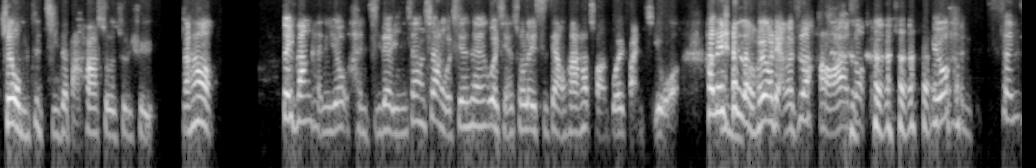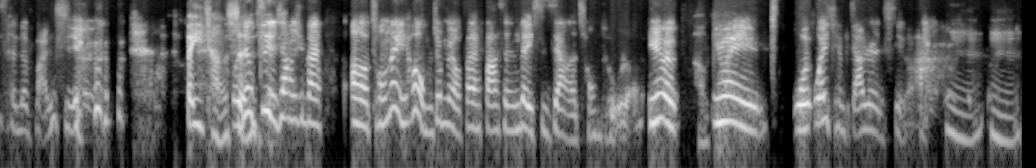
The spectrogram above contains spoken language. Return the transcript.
所以我们就急着把话说出去，然后对方可能有很急的赢。像像我先生，我以前说类似这样的话，他从来不会反击我。他那天冷回我两个字“好啊”，说 有很深层的反省，非常深。我就自己这样去翻。哦，从那以后我们就没有再发生类似这样的冲突了，因为.因为我我以前比较任性啦，嗯嗯，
